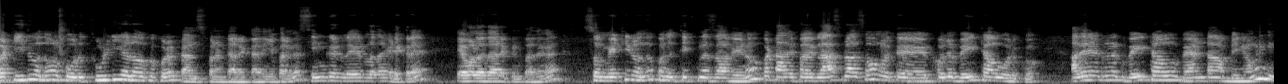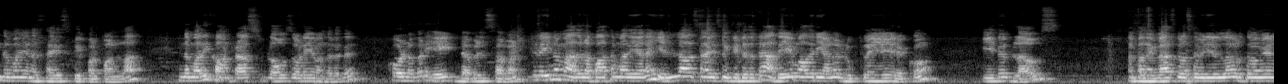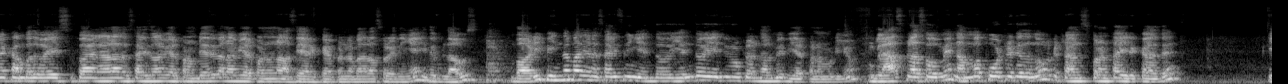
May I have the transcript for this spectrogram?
பட் இது வந்து உங்களுக்கு ஒரு துள்ளி அளவுக்கு கூட டிரான்ஸ்பரண்டா இருக்காது. இங்கே பாருங்கள் சிங்கிள் லேயரில் தான் எடுக்கிறேன். எவ்வளோ தான் இருக்குன்னு பாருங்க. ஸோ மெட்டீரியல் வந்து கொஞ்சம் திக்னஸாக வேணும். பட் அது இப்போ கிளாஸ் பிளாஸும் உங்களுக்கு கொஞ்சம் வெயிட்டாகவும் இருக்கும். அதே நேரத்தில் எனக்கு வெயிட்டாகவும் வேண்டாம் அப்படிங்கிறவங்க இந்த மாதிரியான சைஸ் ப்ரிஃபர் பண்ணலாம். இந்த மாதிரி கான்ட்ராஸ்ட் பிளவுஸோடய வந்துடுது. Code number eight double seven இதுலயும் நம்ம அதில் பார்த்த மாதிரியான எல்லா சாரீஸும் கிட்டத்தட்ட அதே மாதிரியான லுக்லேயே இருக்கும். இது பிளவுஸ் இப்போ அந்த கிளாஸ் கிளாஸ் வீடியோலாம் ஒருத்தவங்க எனக்கு ஐம்பது வயசு இப்போ என்னால் அந்த சாரீஸ்லாம் வியர் பண்ண முடியாது. வேணா வியர் பண்ணணும்னு ஆசையாக இருக்குது அப்படின்ற மாதிரிலாம் சொல்லியிருந்தீங்க. இது பிளவுஸ் பாடி இப்போ இந்த மாதிரியான சாரீஸ் நீங்கள் எந்த எந்த ஏஜ் குரூப்பில் இருந்தாலுமே வியர் பண்ண முடியும். கிளாஸ் கிளாஸுமே நம்ம போட்டிருக்கிறது வந்து உங்களுக்கு டிரான்ஸ்பரண்ட்டாக இருக்காது.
